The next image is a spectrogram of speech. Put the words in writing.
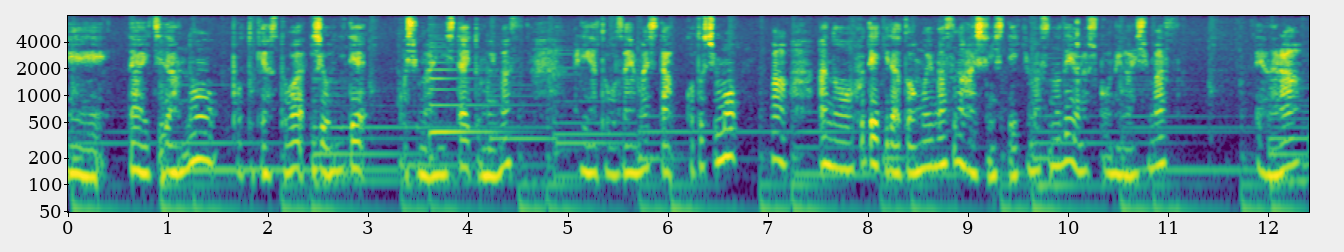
えー第1弾のポッドキャストは以上にておしまいにしたいと思います。ありがとうございました。今年も、まあ、あの、不定期だと思いますが発信していきますのでよろしくお願いします。さよなら。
